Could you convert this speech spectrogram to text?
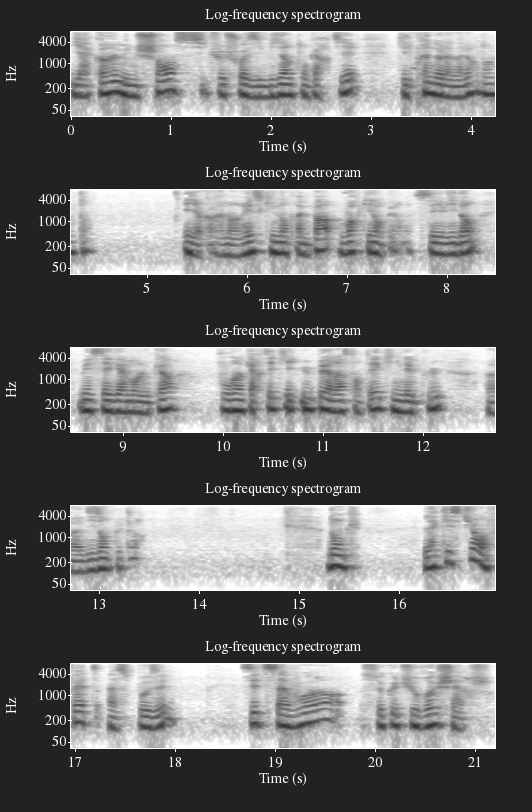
il y a quand même une chance, si tu choisis bien ton quartier, qu'il prenne de la valeur dans le temps. Et il y a quand même un risque qu'il n'en prenne pas, voire qu'il en perde. C'est évident, mais c'est également le cas pour un quartier qui est huppé à l'instant T, qui ne l'est plus euh, dix ans plus tard. Donc, la question en fait à se poser, c'est de savoir ce que tu recherches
